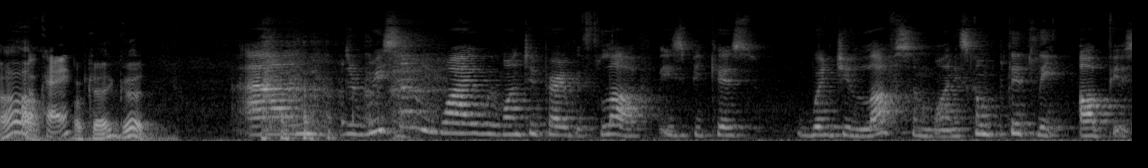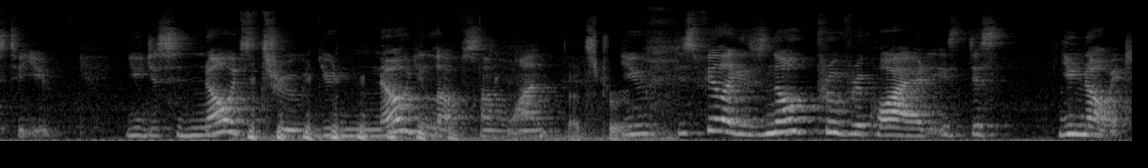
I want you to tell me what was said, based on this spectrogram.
Ah, okay. Okay, good. And the reason why we want to pair it with love is because when you love someone, it's completely obvious to you. You just know it's true. you know you love someone. That's true. You just feel like there's no proof required. It's just you know it.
